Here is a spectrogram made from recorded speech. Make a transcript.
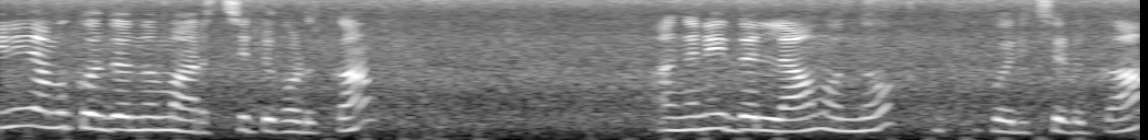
ഇനി നമുക്കിതൊന്ന് മറിച്ചിട്ട് കൊടുക്കാം. അങ്ങനെ ഇതെല്ലാം ഒന്ന് പൊരിച്ചെടുക്കാം.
